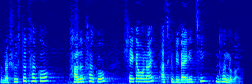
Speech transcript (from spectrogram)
তোমরা সুস্থ থাকো, ভালো থাকো সেই কামনায় আজকে বিদায় নিচ্ছি। ধন্যবাদ।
